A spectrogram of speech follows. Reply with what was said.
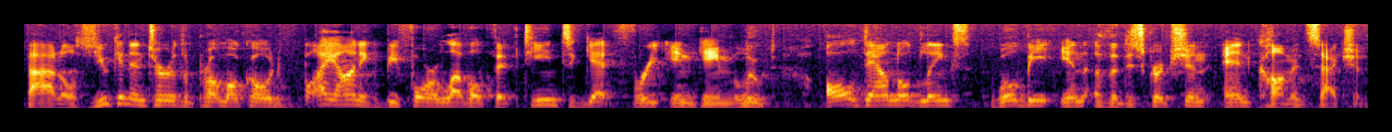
battles. You can enter the promo code BIONIC before level 15 to get free in-game loot. All download links will be in the description and comment section.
